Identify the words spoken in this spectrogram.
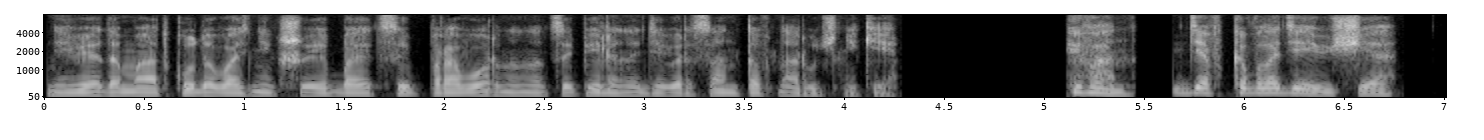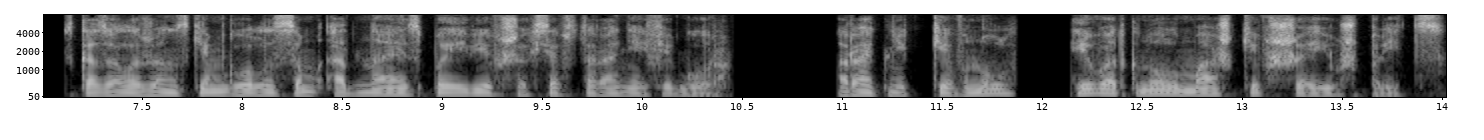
Неведомо откуда возникшие бойцы проворно нацепили на диверсантов наручники. «Иван, девка владеющая», — сказала женским голосом одна из появившихся в стороне фигур. Ратник кивнул и воткнул Машке в шею шприц.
